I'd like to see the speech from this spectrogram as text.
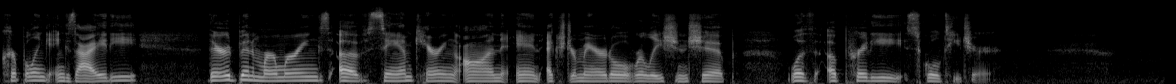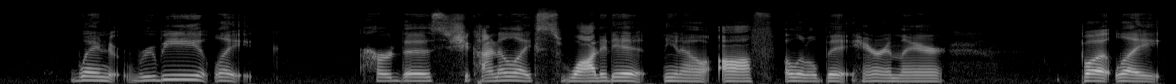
crippling anxiety, there had been murmurings of Sam carrying on an extramarital relationship with a pretty school teacher. When Ruby like heard this, she kind of like swatted it, you know, off a little bit here and there. But like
